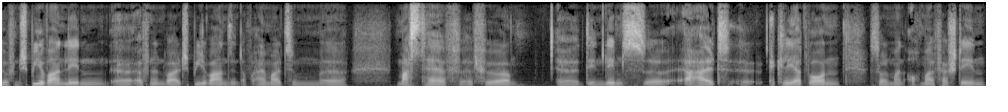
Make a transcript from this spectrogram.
dürfen Spielwarenläden äh, öffnen, weil Spielwaren sind auf einmal zum äh, Must-Have äh, für äh, den Lebenserhalt äh, erklärt worden. soll man auch mal verstehen.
